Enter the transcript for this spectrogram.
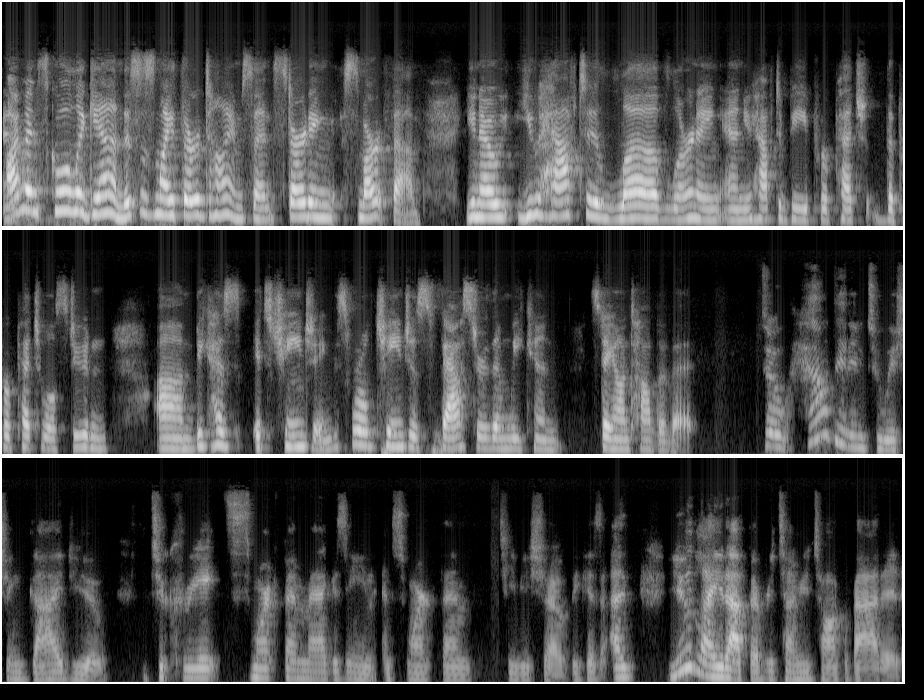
And I'm in school again. This is my third time since starting Smart SmartFem. You know, you have to love learning and you have to be perpetu- the perpetual student um, because it's changing. This world changes faster than we can stay on top of it. So, how did intuition guide you to create Smart Fem magazine and Smart Fem TV show? Because I, you light up every time you talk about it,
